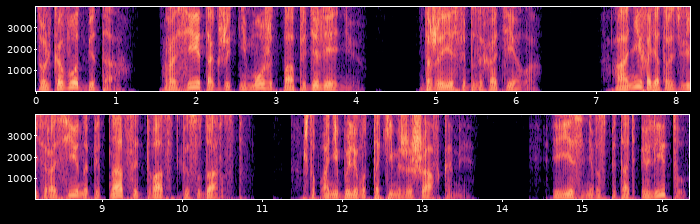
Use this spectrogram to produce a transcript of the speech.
Только вот беда. Россия так жить не может по определению. Даже если бы захотела. А они хотят разделить Россию на 15-20 государств. Чтобы они были вот такими же шавками. И если не воспитать элиту,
